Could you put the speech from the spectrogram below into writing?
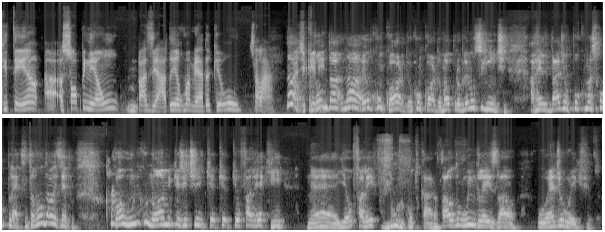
que tenha a, a sua opinião baseada em alguma merda que eu, sei lá, Não, adquiri. vamos dar, não, eu concordo, eu concordo. Mas o problema é o seguinte: a realidade é um pouco mais complexa. Então vamos dar um exemplo. Qual o único nome que a gente que, que, que eu falei aqui, né? E eu falei duro contra o cara, o tal do inglês lá, o, o Andrew Wakefield.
